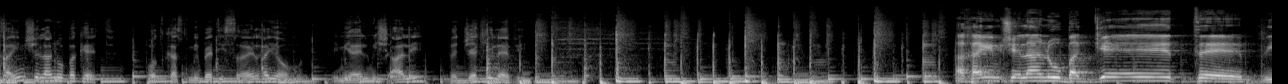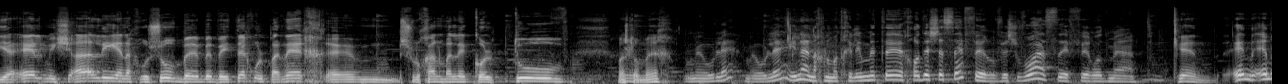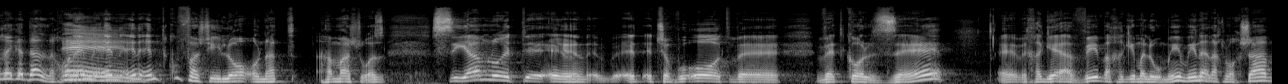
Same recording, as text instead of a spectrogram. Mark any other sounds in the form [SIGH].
החיים שלנו בגט, פודקאסט מבית ישראל היום, עם יעל משעלי וג'קי לוי. החיים שלנו בגט, אה, יעל משעלי, אנחנו שוב בביתך אולפנך, אה, שולחן מלא כל טוב. מה שלומך? מעולה, מעולה. הנה, אנחנו מתחילים את אה, חודש הספר ושבוע הספר עוד מעט. כן. אין, אין רגע דל, נכון? אין, אין, אין, אין, אין תקופה שהיא לא עונת המשהו. אז סיימנו את, את, את שבועות ו, ואת כל זה, וחגי האביב והחגים הלאומיים, והנה אנחנו עכשיו...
